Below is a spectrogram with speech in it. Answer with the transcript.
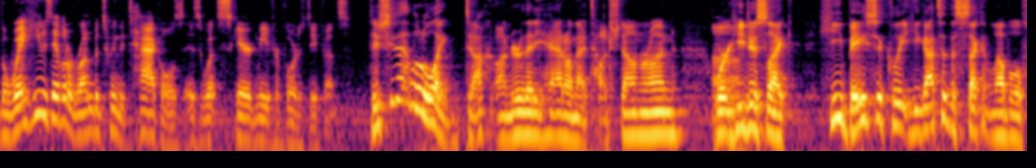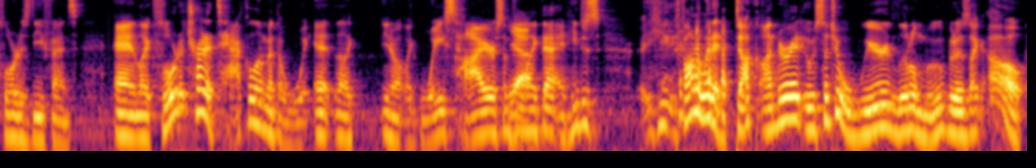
The way he was able to run between the tackles is what scared me for Florida's defense. Did you see that little like duck under that he had on that touchdown run, where Uh-huh. he just like he basically he got to the second level of Florida's defense, and like Florida tried to tackle him at the at like you know like waist high or something Yeah. like that, and he just he found a way to duck under it. It was such a weird little move, but it was like, oh,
